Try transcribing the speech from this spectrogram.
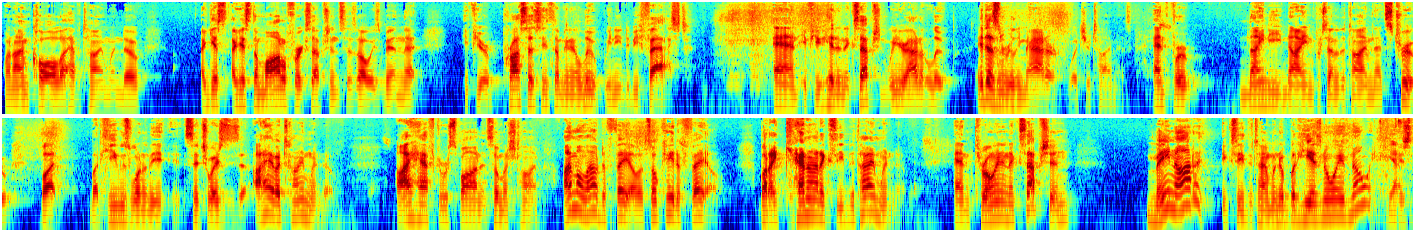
When I'm called, I have a time window. I guess I guess the model for exceptions has always been that if you're processing something in a loop, we need to be fast. And if you hit an exception, well, you're out of the loop. It doesn't really matter what your time is. And for 99% of the time, that's true. But but he was one of the situations. He said, "I have a time window. I have to respond in so much time. I'm allowed to fail. It's okay to fail, but I cannot exceed the time window." And throwing an exception may not exceed the time window, but he has no way of knowing. Yes.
